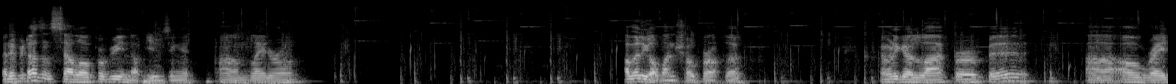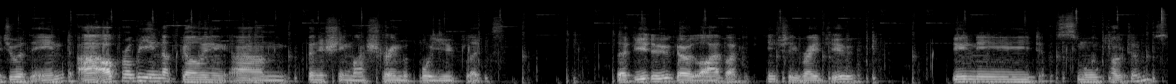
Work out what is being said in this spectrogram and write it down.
But if it doesn't sell, I'll probably end up using it um, later on. I've only got one shulker up though. I'm gonna go live for a bit. Uh, I'll raid you at the end. Uh, I'll probably end up going, um, finishing my stream before you, Flex. So if you do go live, I could potentially raid you. Do you need small totems?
